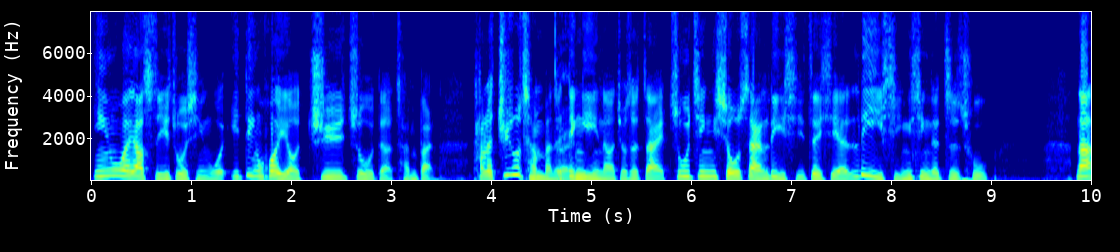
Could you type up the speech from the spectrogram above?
因为要食衣住行，我一定会有居住的成本。它的居住成本的定义呢，就是在租金、修缮、利息这些例行性的支出。那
